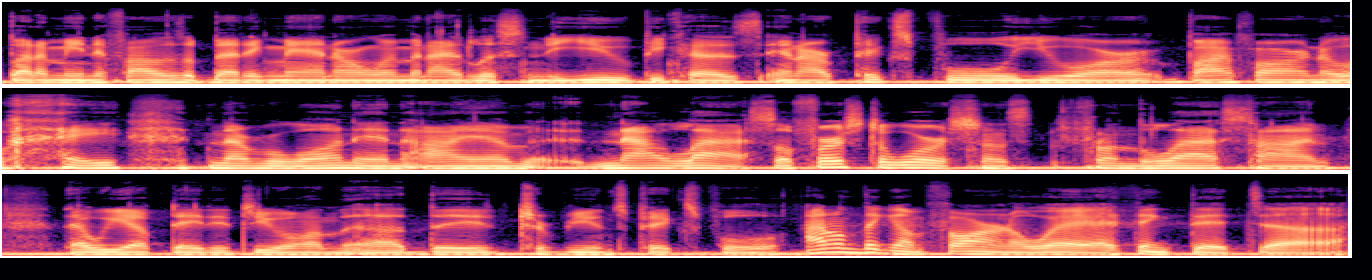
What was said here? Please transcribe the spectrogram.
But I mean, if I was a betting man or woman, I'd listen to you because in our picks pool, you are by far and away number one, and I am now last. So first to worst from, from the last time that we updated you on the, uh, the Tribune's picks pool. I don't think I'm far and away. I think that. Uh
